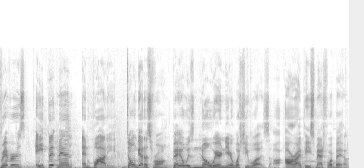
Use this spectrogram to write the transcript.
Rivers, 8-Bit Man, and Wadi. Don't get us wrong, Bayo is nowhere near what she was. RIP Smash 4 Bayo.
